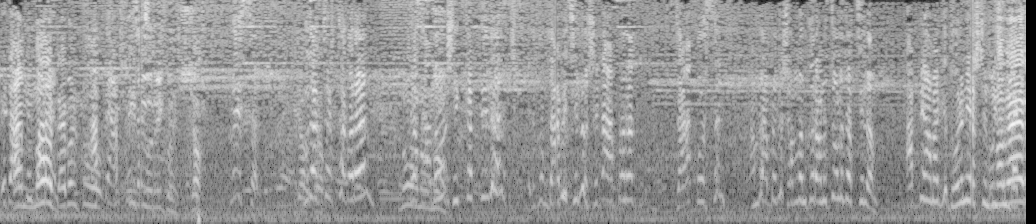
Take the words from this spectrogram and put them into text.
এটা I'm আপনি not পারেন। able to আপনি- আপনি- give you request. যাও। প্লিজ স্যার বোঝার চেষ্টা করেন। No, এটা no, সাধারণ no. শিক্ষার্থীদের এরকম দাবি ছিল সেটা আপনারা যা করছেন আমরা আপনাকে সম্মান করে আমি চলে যাচ্ছিলাম। আপনি আমাকে ধরে নিয়ে আসছেন তোমাদের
